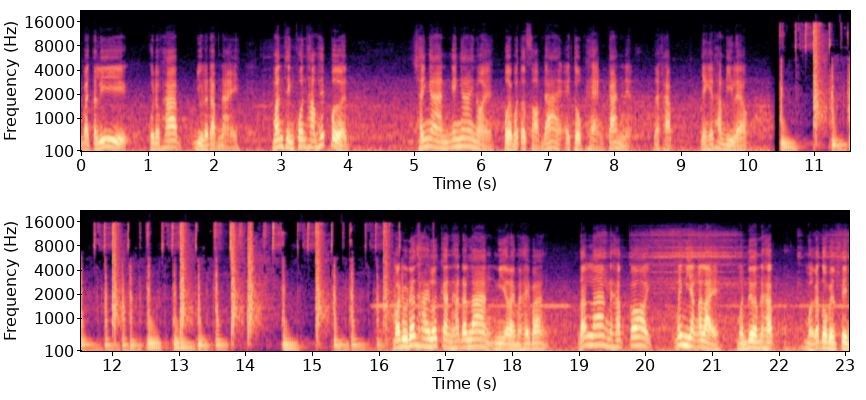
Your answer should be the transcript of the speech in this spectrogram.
แบตเตอรี่คุณภาพอยู่ระดับไหน มันถึงควรทำให้เปิดใช้งานง่าย ๆ หน่อย เปิดมาตรวจสอบได้ไอตัวแผงกั้นเนี่ยนะครับ อย่างนี้ยทำดีแล้ว มาดูด้านท้ายรถกันนะฮะด้านล่างมีอะไรมาให้บ้าง ด้านล่างนะครับก็ไม่มียางอะไหล่เหมือนเดิมนะครับ เหมือนกับตัวเบนซิน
